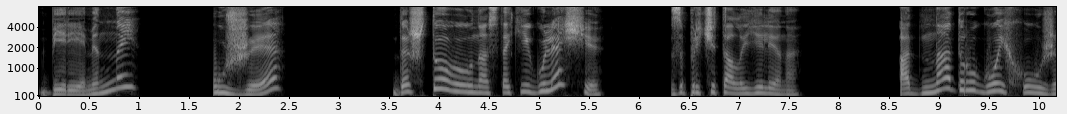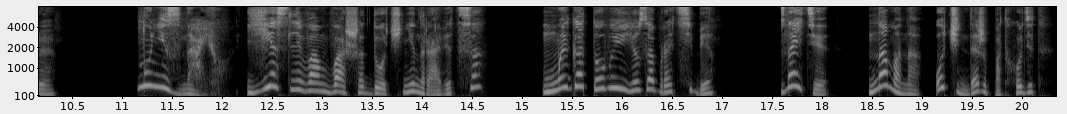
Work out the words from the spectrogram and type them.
Беременной? Уже? Да что вы у нас такие гулящие? Запричитала Елена. Одна другой хуже. Ну, не знаю. Если вам ваша дочь не нравится, мы готовы ее забрать себе. Знаете, нам она очень даже подходит.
